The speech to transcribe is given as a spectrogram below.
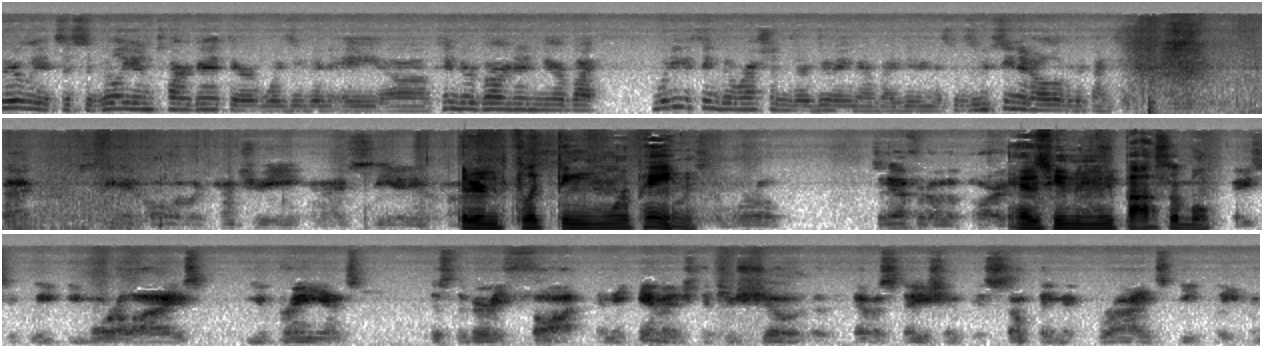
clearly it's a civilian target. There was even a uh, kindergarten nearby. What do you think the Russians are doing there by doing this? Because we've seen it all over the country. I've seen it all over the country, and I've seen it in They're inflicting more pain the world. It's an effort on the part as humanly possible. basically demoralize Ukrainians. Just the very thought and the image that you showed of devastation is something that grinds deeply in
